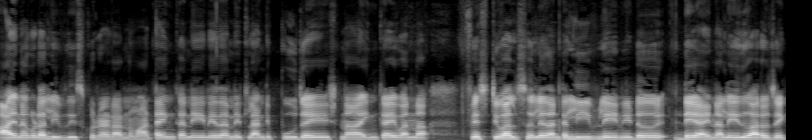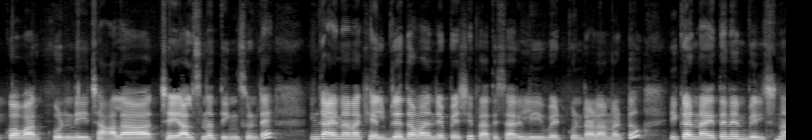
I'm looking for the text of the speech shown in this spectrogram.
ఆయన కూడా లీవ్ తీసుకున్నాడు అన్నమాట. ఇంకా నేను ఏదైనా ఇట్లాంటి పూజ చేసిన ఇంకా ఏమన్నా ఫెస్టివల్స్ లేదంటే లీవ్ లేని డే అయినా లేదు ఆ రోజు ఎక్కువ వర్క్ ఉండి చాలా చేయాల్సిన థింగ్స్ ఉంటే ఇంకా ఆయన నాకు హెల్ప్ చేద్దామని చెప్పేసి ప్రతిసారి లీవ్ పెట్టుకుంటాడు అన్నట్టు. ఇక్కడ అయితే నేను పిలిచిన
